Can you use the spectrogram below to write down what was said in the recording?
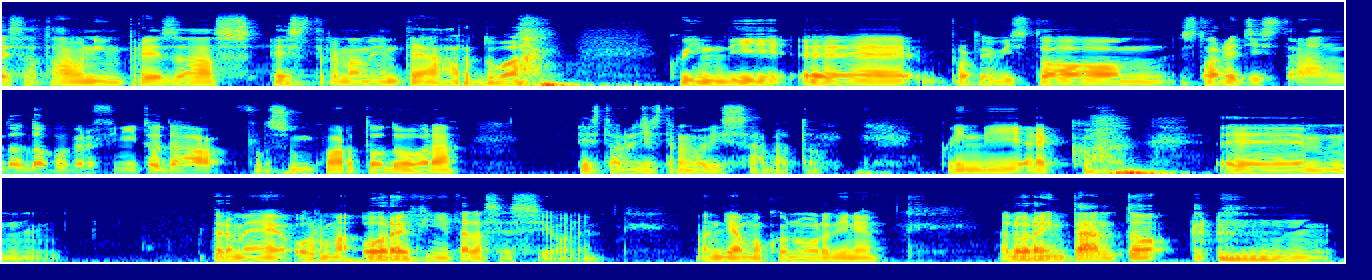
è stata un'impresa estremamente ardua. Quindi eh, proprio vi sto, mm, sto registrando dopo aver finito da forse un quarto d'ora e sto registrando di sabato. Quindi ecco, ehm, per me orma, ora è finita la sessione. Andiamo con ordine. Allora, intanto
